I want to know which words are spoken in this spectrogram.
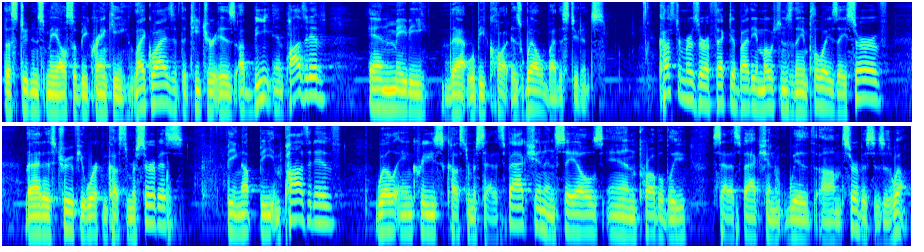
the students may also be cranky. Likewise, if the teacher is upbeat and positive, and maybe that will be caught as well by the students. Customers are affected by the emotions of the employees they serve. That is true if you work in customer service. Being upbeat and positive will increase customer satisfaction and sales, and probably satisfaction with um, services as well.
